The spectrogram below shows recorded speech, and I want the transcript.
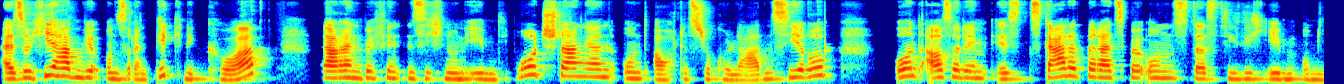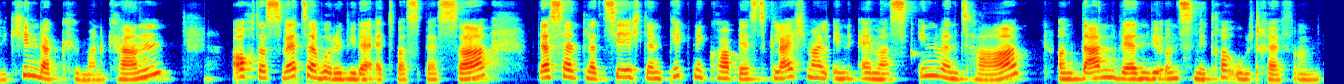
Also hier haben wir unseren Picknickkorb. Darin befinden sich nun eben die Brotstangen und auch das Schokoladensirup. Und außerdem ist Scarlett bereits bei uns, dass sie sich eben um die Kinder kümmern kann. Auch das Wetter wurde wieder etwas besser. Deshalb platziere ich den Picknickkorb jetzt gleich mal in Emmas Inventar. Und dann werden wir uns mit Raoul treffen.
